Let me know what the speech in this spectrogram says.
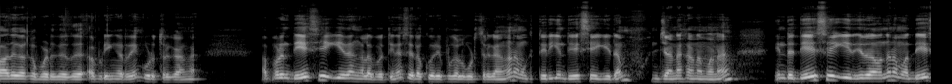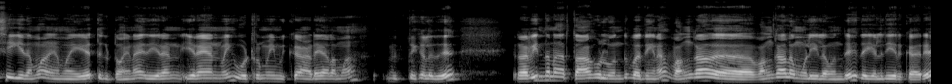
பாதுகாக்கப்படுகிறது அப்படிங்கிறதையும் கொடுத்துருக்காங்க. அப்புறம் தேசிய கீதங்களை பற்றின சில குறிப்புகள் கொடுத்துருக்காங்க. நமக்கு தெரியும் தேசிய கீதம் ஜனகணமன இந்த தேசிய கீத இதை வந்து நம்ம தேசிய கீதமாக நம்ம ஏற்றுக்கிட்டோம் ஏன்னா இது இரண் இறையாண்மை ஒற்றுமை மிக்க அடையாளமாக திகழுது. ரவீந்திரநாத் தாகூர் வந்து பார்த்திங்கன்னா வங்காள வங்காள மொழியில் வந்து இதை எழுதியிருக்காரு.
